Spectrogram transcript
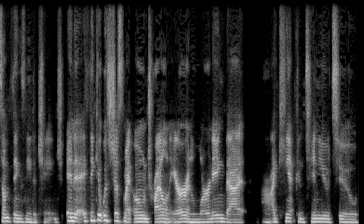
some things need to change and i think it was just my own trial and error and learning that uh, i can't continue to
